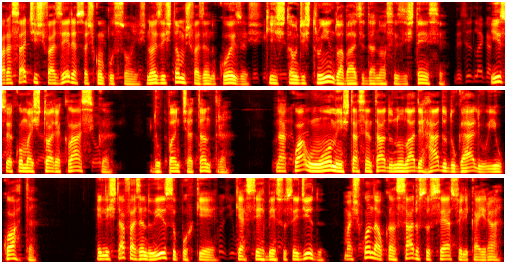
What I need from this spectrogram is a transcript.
Para satisfazer essas compulsões, nós estamos fazendo coisas que estão destruindo a base da nossa existência. Isso é como a história clássica do Panchatantra, na qual um homem está sentado no lado errado do galho e o corta. Ele está fazendo isso porque quer ser bem-sucedido, mas quando alcançar o sucesso, ele cairá.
